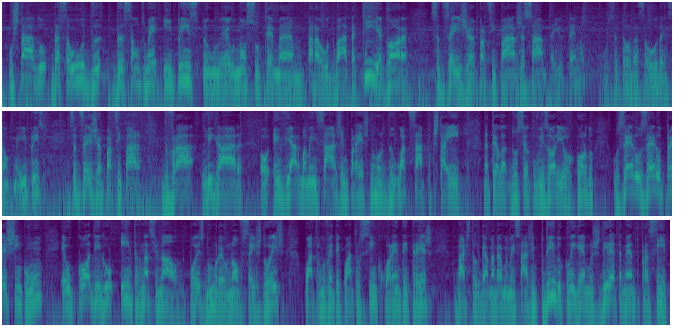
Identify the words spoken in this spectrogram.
O estado da saúde de São Tomé e Príncipe é o nosso tema para o debate. Aqui e agora, se deseja participar, já sabe, está aí o tema, o setor da saúde em São Tomé e Príncipe. Se deseja participar, deverá ligar ou enviar uma mensagem para este número de WhatsApp que está aí na tela do seu televisor. E eu recordo, o 00351 é o código internacional. Depois, o número é o 962 494 543. Basta mandar uma mensagem pedindo que liguemos diretamente para si.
